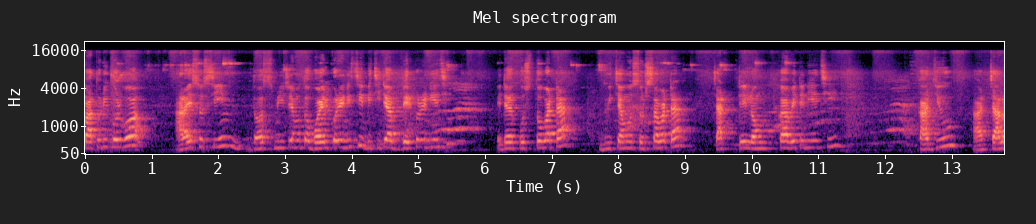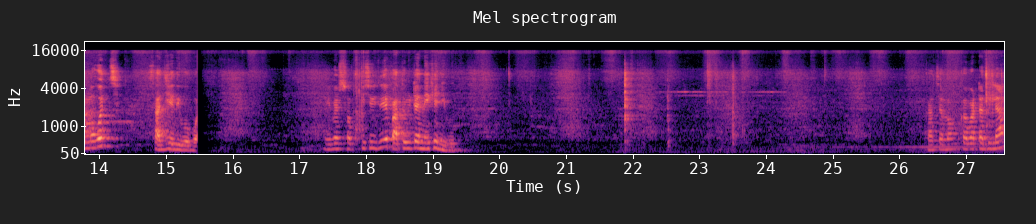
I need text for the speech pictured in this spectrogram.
পাতুরি করব। আড়াইশো সিম, দশ মিনিটের মতো বয়েল করে নিচ্ছি। বিচিটা বের করে নিয়েছি। এটা পোস্ত বাটা, দুই চামচ সরষা বাটা, চারটে লঙ্কা বেটে নিয়েছি, কাজু আর চালমগজ সাজিয়ে দিব। এবার সব কিছু দিয়ে পাতুরিটা মেখে নিব। কাঁচা লঙ্কা বাটা দিলাম।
